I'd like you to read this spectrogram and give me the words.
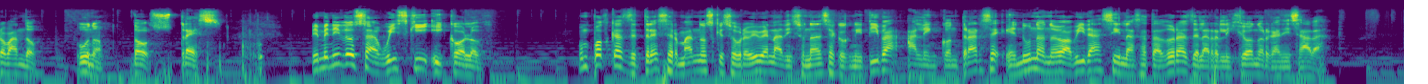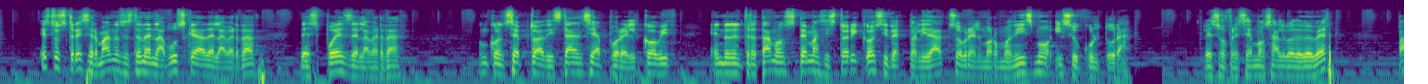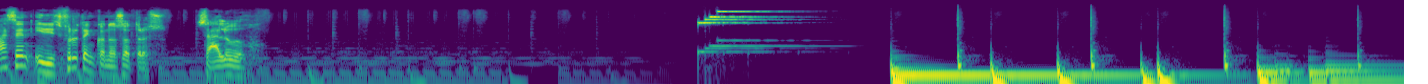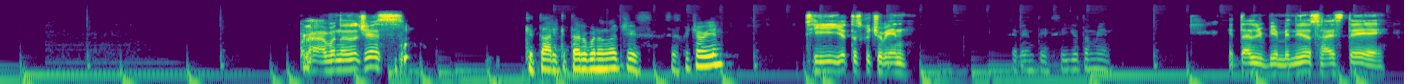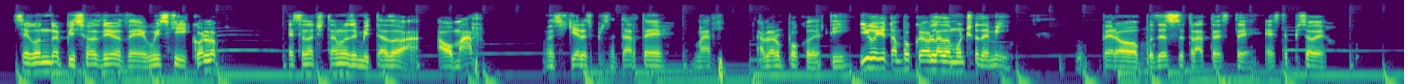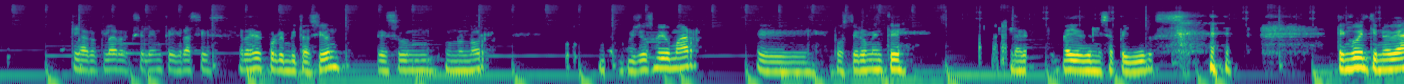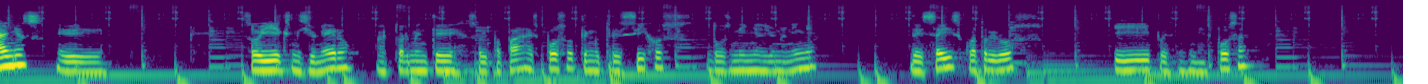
Probando. Uno, dos, tres. Bienvenidos a Whiskey y Colov, un podcast de tres hermanos que sobreviven la disonancia cognitiva al encontrarse en una nueva vida sin las ataduras de la religión organizada. Estos tres hermanos están en la búsqueda de la verdad después de la verdad, un concepto a distancia por el COVID en donde tratamos temas históricos y de actualidad sobre el mormonismo y su cultura. Les ofrecemos algo de beber. Pasen y disfruten con nosotros. Salud. Hola, buenas noches. ¿Qué tal? ¿Qué tal? Buenas noches. ¿Se escucha bien? Sí, yo te escucho bien. Excelente, sí, yo también. ¿Qué tal? Bienvenidos a este segundo episodio de Whisky y Colop. Esta noche tenemos invitado a, Omar. Si quieres presentarte, Omar, hablar un poco de ti. Digo, yo tampoco he hablado mucho de mí, pero pues de eso se trata este, este episodio. Claro, claro, excelente, gracias. Gracias por la invitación, es un, honor. Pues yo soy Omar, eh, posteriormente daré detalles de mis apellidos. Tengo 29 años, eh, soy ex misionero, actualmente soy papá, esposo, tengo tres hijos, dos niñas y una niña, de 6, 4 y 2, y pues mi esposa.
